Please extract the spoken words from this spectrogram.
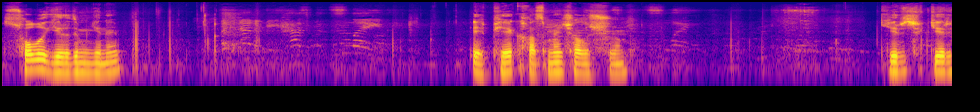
Solo girdim yine. Epi'ye kasmaya çalışıyorum. Geri çık geri.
